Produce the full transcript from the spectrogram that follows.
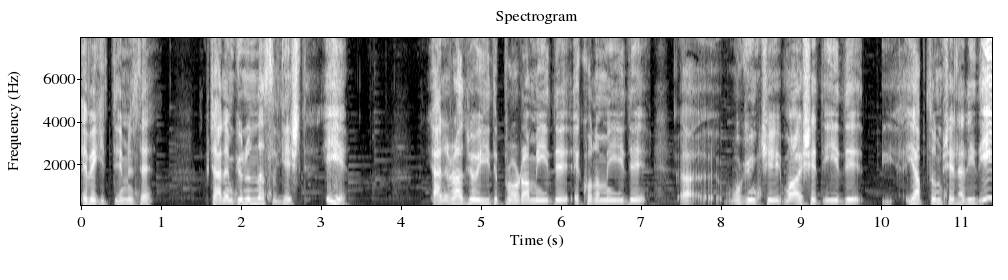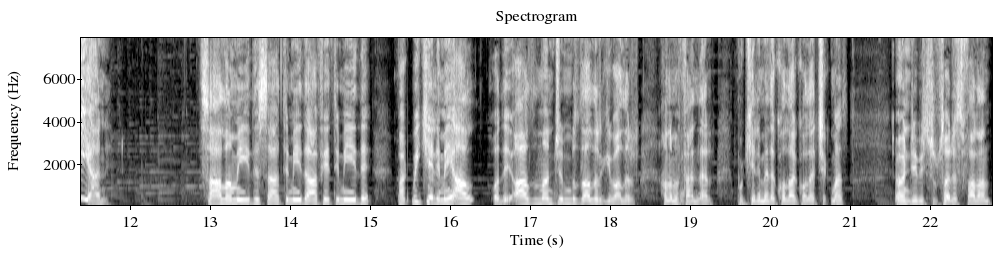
eve gittiğimizde bir tanem günün nasıl geçti? İyi. Yani radyo iyiydi, program iyiydi, ekonomi iyiydi, bugünkü maaşet iyiydi, yaptığım şeyler iyiydi. İyi yani. Sağlığım iyiydi, saatim iyiydi, afiyetim iyiydi. Bak bir kelimeyi al, o da ağzından cımbızla alır gibi alır hanımefendiler. Bu kelime de kolay kolay çıkmaz. Önce bir susarız falan.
